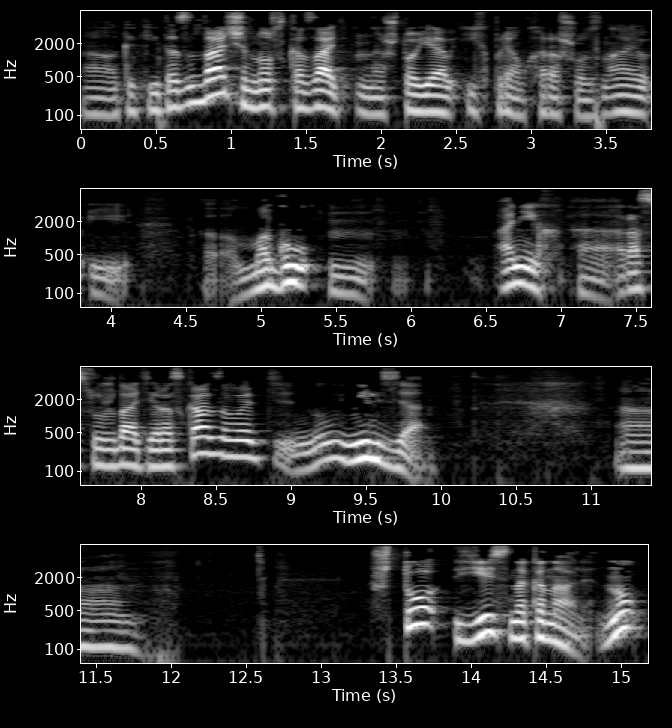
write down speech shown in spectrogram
э, какие-то задачи. Но сказать, что я их прям хорошо знаю и э, могу э, о них э, рассуждать и рассказывать, ну нельзя. Э, что есть на канале? Ну,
